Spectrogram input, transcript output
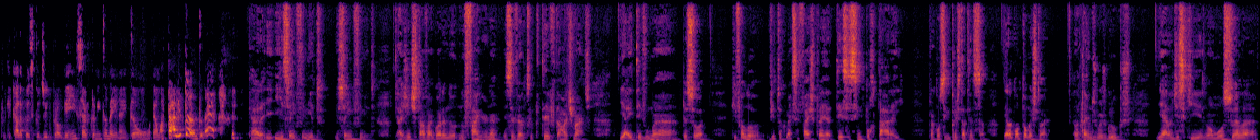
Porque cada coisa que eu digo para alguém serve para mim também, né? Então é uma talha e tanto, né? Cara, e, e, isso é infinito. Isso é infinito. A gente estava agora no, no Fire, né? Esse evento que teve da Hotmart. E aí teve uma pessoa que falou: Vitor, como é que você faz para ter esse se importar aí? para conseguir prestar atenção. E ela contou uma história. Ela está em um dos meus grupos E ela disse que no almoço ela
